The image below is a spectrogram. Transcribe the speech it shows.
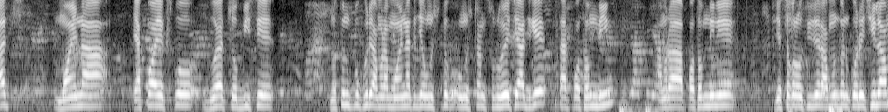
আজ ময়না অ্যাকোয়া এক্সপো দু হাজার নতুন পুকুরে আমরা ময়নাতে যে অনুষ্ঠিত অনুষ্ঠান শুরু হয়েছে আজকে, তার প্রথম দিন। আমরা প্রথম দিনে যে সকল অতিথিদের আমন্ত্রণ করেছিলাম,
